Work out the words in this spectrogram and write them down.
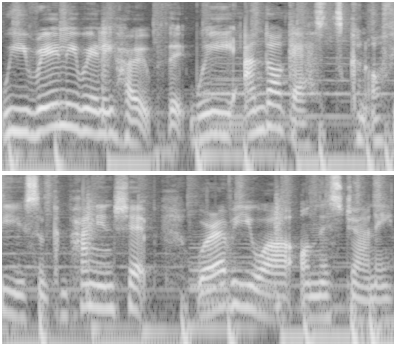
We really, really hope that we and our guests can offer you some companionship wherever you are on this journey.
